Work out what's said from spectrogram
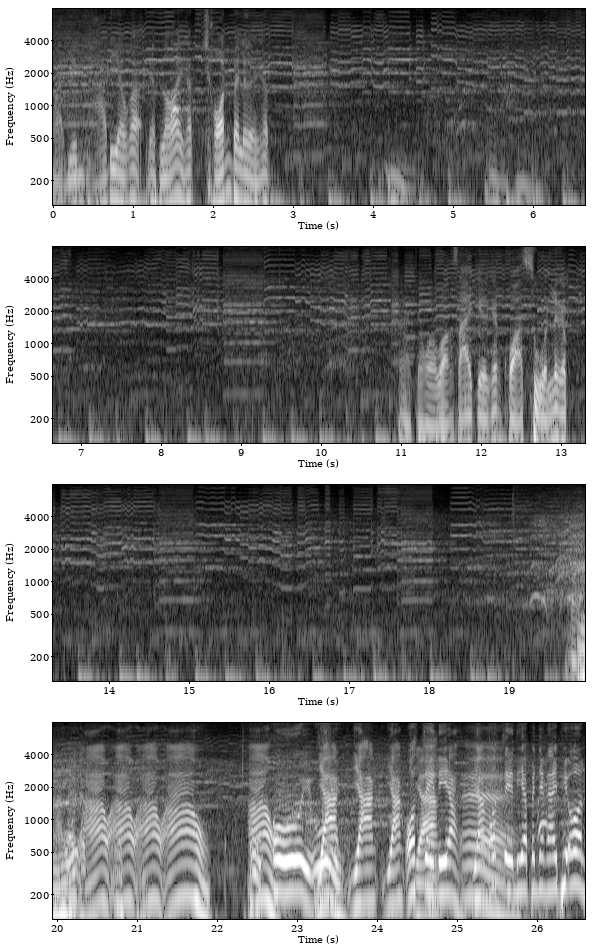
ว่ายืนขาเดียวก็เรียบร้อยครับ ช้อนไปเลยครับ จังหวะวางซ้ายเจอแข้งขวาสวนเลยครับมาแล้วครับอ้าวอ้าวอ้าวอ้าวอ้าวโอ้ยโอ้ยางยางยางออสเตรเลียยางเออยางออสเตรเลียเป็นยังไงพี่อ้น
